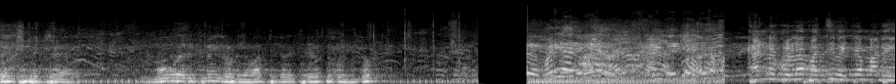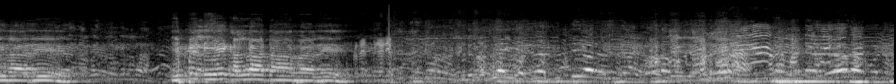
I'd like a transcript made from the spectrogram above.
வெற்றி பெற்ற மூவருக்குமே எங்களுடைய வாழ்த்துக்களை தெரிவித்துக் கொள்கின்றோம். கண்ணுக்குள்ள பஞ்சு வைக்க மாட்டேங்கிறாரு. எம்எல்ஏ கல்லாட்டம் ஆடுறாரு. மண்டையில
